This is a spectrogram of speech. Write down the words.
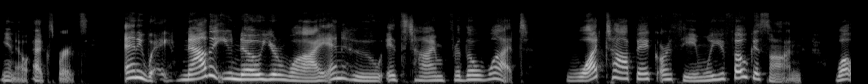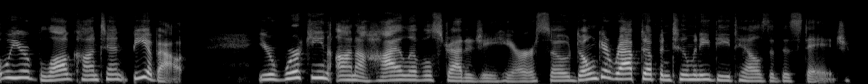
you know, experts. Anyway, now that you know your why and who, it's time for the what. What topic or theme will you focus on? What will your blog content be about? You're working on a high level strategy here, so don't get wrapped up in too many details at this stage.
